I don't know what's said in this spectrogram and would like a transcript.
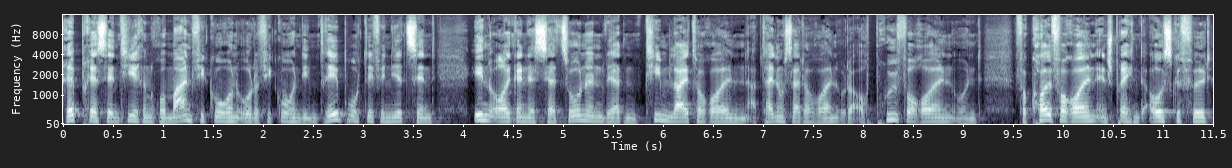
repräsentieren Romanfiguren oder Figuren, die im Drehbuch definiert sind. In Organisationen werden Teamleiterrollen, Abteilungsleiterrollen oder auch Prüferrollen und Verkäuferrollen entsprechend ausgefüllt.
